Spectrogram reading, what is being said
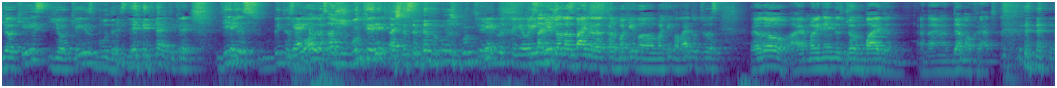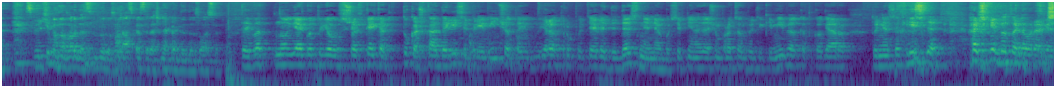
Jokiais, jokiais būdais. Ne, ne, tikrai. Vytis, Vytis Tai jeigu- blogas, aš už bunkerį, aš visada buvau už bunkerį. Jeigu tu jau Kaip sakė Jonas Bidenas per Makino, Makino laidotuvės. Hello, I, my name is John Biden and I'm a Democrat. Sveiki, mano vardas Vygaudas Ušaskas ir aš nekandidatuosiu. Tai vad, nu, jeigu tu jau šaskai, kad tu kažką darysi prie vyčio, tai yra truputėlį didesnė negu 70 procentų tikimybė, kad ko gero tu nesakysi, aš einu toliau ragėti.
